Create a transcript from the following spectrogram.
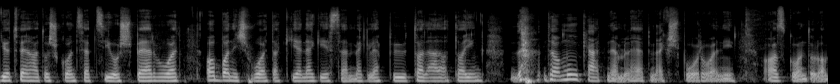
56-os koncepciós per volt, abban is voltak ilyen egészen meglepő találataink, de, de a munkát nem lehet megspórolni, azt gondolom.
